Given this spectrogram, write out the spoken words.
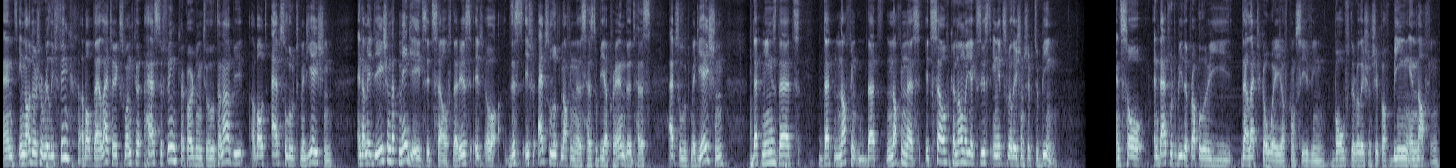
And in order to really think about dialectics, one has to think, according to Tanabe, about absolute mediation. And a mediation that mediates itself. That is, it, oh, this, if absolute nothingness has to be apprehended as absolute mediation, that means that that nothing that nothingness itself can only exist in its relationship to being. And so, and that would be the properly dialectical way of conceiving both the relationship of being and nothing.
